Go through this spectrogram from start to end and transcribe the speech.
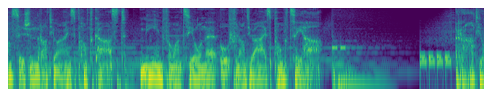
Das ist ein Radio 1 Podcast. Mehr Informationen auf radio1.ch. Radio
